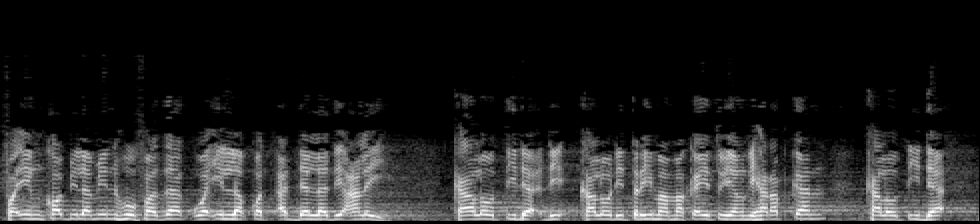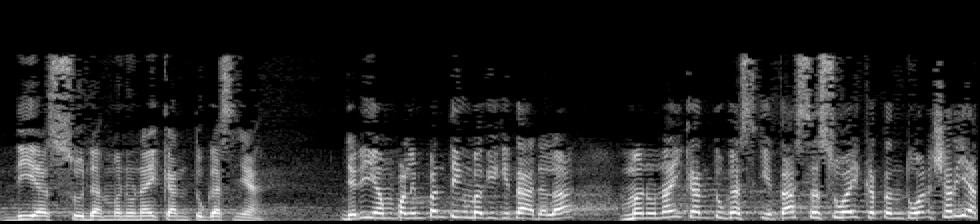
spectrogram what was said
Fa in qabila minhu fadzak wa illa qad addalladhi alaih. Kalau tidak di, kalau diterima maka itu yang diharapkan, kalau tidak dia sudah menunaikan tugasnya. Jadi yang paling penting bagi kita adalah menunaikan tugas kita sesuai ketentuan syariat.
